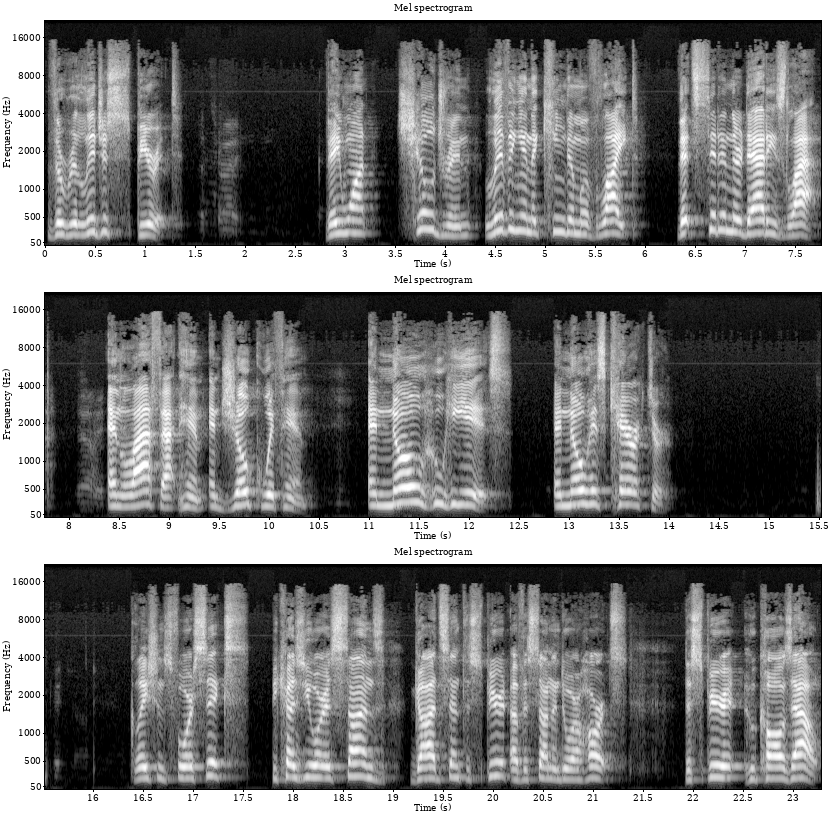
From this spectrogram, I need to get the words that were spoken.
the religious spirit. They want children living in a kingdom of light that sit in their daddy's lap and laugh at him and joke with him and know who he is and know his character. Galatians 4 6, because you are his sons, God sent the Spirit of His Son into our hearts, the Spirit who calls out,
